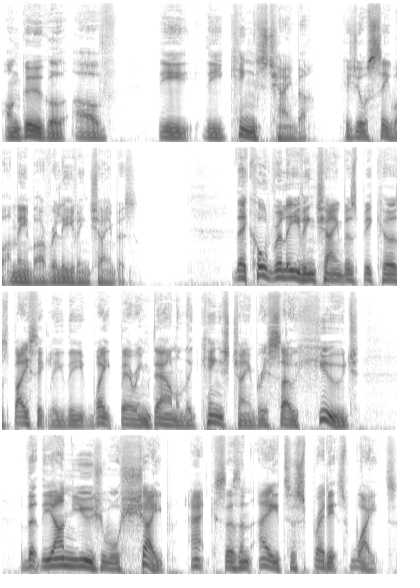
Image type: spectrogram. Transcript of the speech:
on Google of the, the king's chamber, because you'll see what I mean by relieving chambers. They're called relieving chambers because basically the weight bearing down on the king's chamber is so huge that the unusual shape acts as an aid to spread its weight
